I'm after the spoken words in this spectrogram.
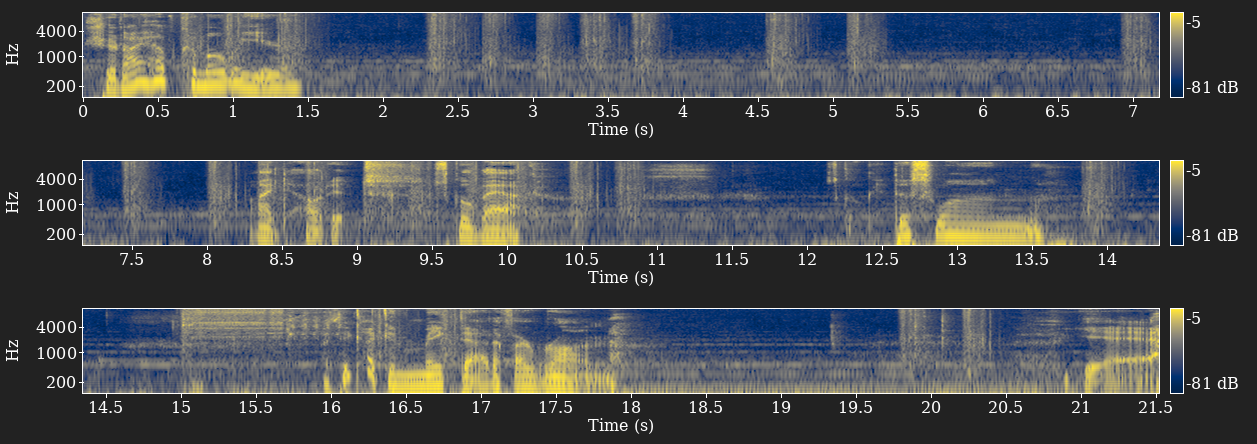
Should I have come over here? I doubt it. Let's go back. Let's go get this one. I think I can make that if I run. Yeah.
